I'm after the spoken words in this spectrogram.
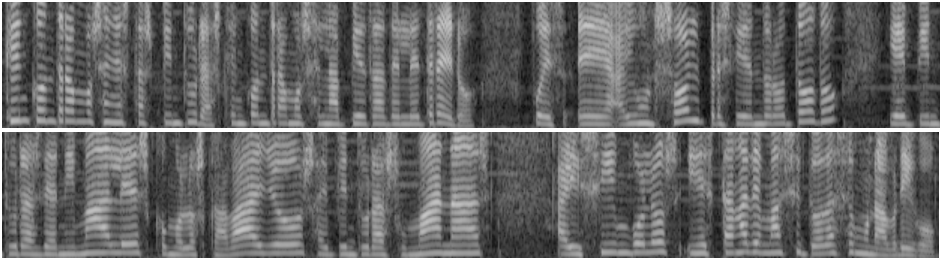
¿Qué encontramos en estas pinturas? ¿Qué encontramos en la piedra del letrero? Pues eh, hay un sol presidiéndolo todo y hay pinturas de animales como los caballos, hay pinturas humanas, hay símbolos y están además situadas en un abrigo.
